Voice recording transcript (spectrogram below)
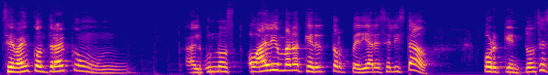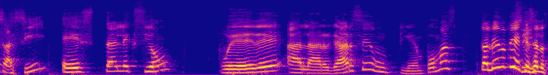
se va a encontrar con algunos, o alguien van a querer torpedear ese listado, porque entonces así esta elección puede alargarse un tiempo más. Tal vez no tiene que ser los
